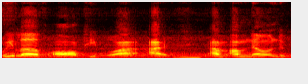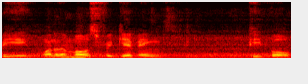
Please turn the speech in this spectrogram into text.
we love all people. I, I I'm, I'm known to be one of the most forgiving people.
